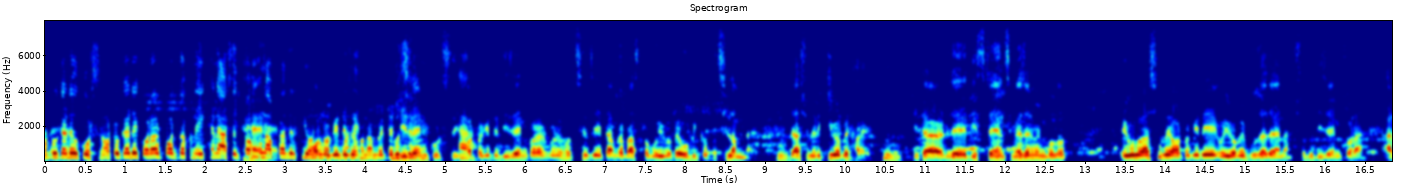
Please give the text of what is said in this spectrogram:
অটোক্যাডেও করছেন। অটোক্যাডে করার পর যখন এখানে আসেন তখন হ্যাঁ, আপনাদের কি অটোকেটে মানে যখন আমরা একটা ডিজাইন করছি। অটোকেটে ডিজাইন করার পরে হচ্ছে যে এটা আমরা বাস্তব ওইভাবে অভিজ্ঞতা ছিলাম না যে আসলে এটা কীভাবে হয়। এটার যে ডিস্টেন্স মেজারমেন্টগুলো এগুলো আসলে অটোকেটে ওইভাবে বোঝা যায় না শুধু ডিজাইন করা। আর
